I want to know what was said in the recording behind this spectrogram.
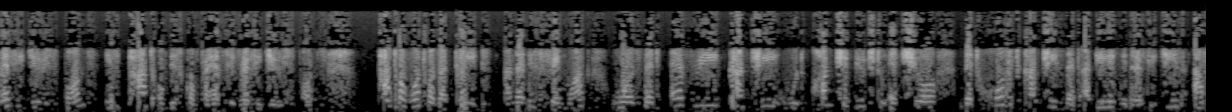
refugee response is part of this comprehensive refugee response. Part of what was agreed under this framework was that every country would contribute to ensure that host countries that are dealing with refugees are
